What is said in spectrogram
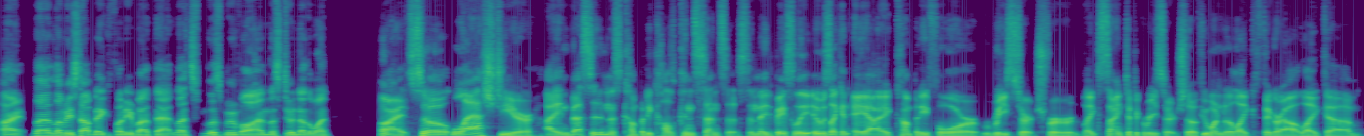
All right, let, let me stop making funny about that. Let's let's move on. Let's do another one. All right. So last year, I invested in this company called Consensus, and they basically it was like an AI company for research for like scientific research. So if you wanted to like figure out like um,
